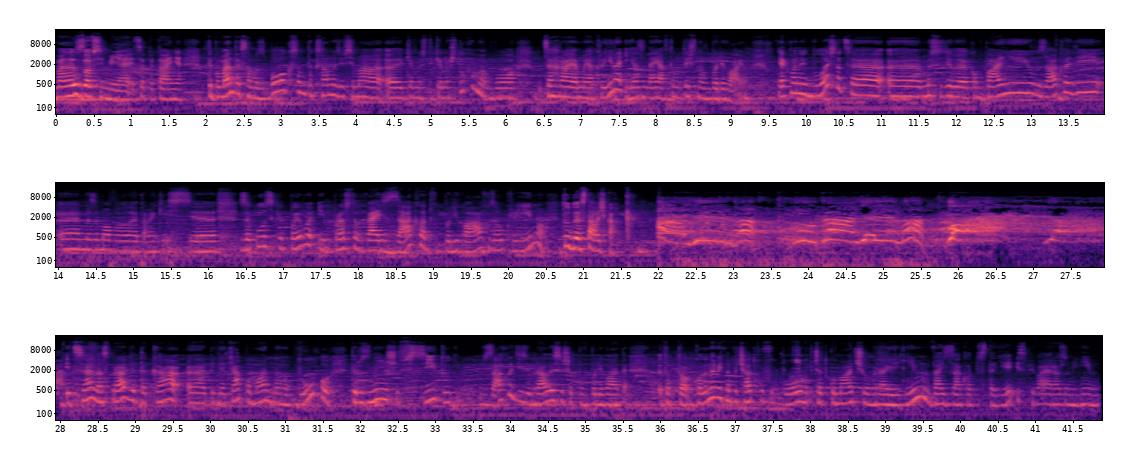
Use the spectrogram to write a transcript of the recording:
В мене зовсім міняється питання. Типу, у мене так само з боксом, так само зі всіма е, якимись такими штуками, бо це грає моя країна, і я за неї автоматично вболіваю. Як в мене відбулося, це е, ми сиділи компанією в закладі, е, ми замовили там якісь е, закуски, пиво, і просто весь заклад вболівав за Україну. Тут буде вставочка. І це насправді таке е, підняття командного духу. Ти розумієш, що всі тут в закладі зібралися, щоб повболівати. Тобто, коли навіть на початку футболу, на початку матчу грає гімн, весь заклад встає і співає разом гімн.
